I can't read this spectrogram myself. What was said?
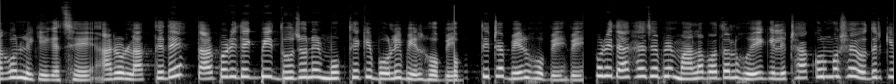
আগুন লেগে গেছে। আরও লাগতে দে তারপরে দেখবি দুজনের মুখ থেকে বলি বের হবে সত্যিটা বের হবে। এরপরে দেখা যাবে মালা বদল হয়ে গেলে ঠাকুর মশাই ওদেরকে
